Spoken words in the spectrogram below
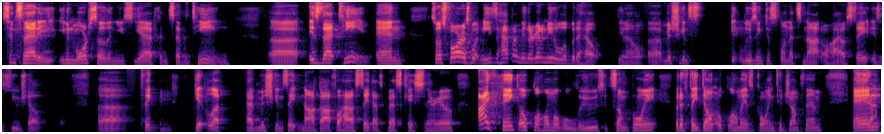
Cincinnati, even more so than UCF in 17, uh, is that team. And so, as far as what needs to happen, I mean, they're going to need a little bit of help. You know, uh, Michigan State losing to someone that's not Ohio State is a huge help. Uh, they get luck, have Michigan State knock off Ohio State. That's best case scenario. I think Oklahoma will lose at some point, but if they don't, Oklahoma is going to jump them. And Yeah.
